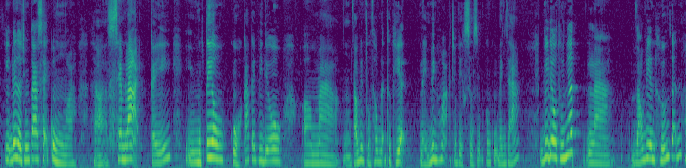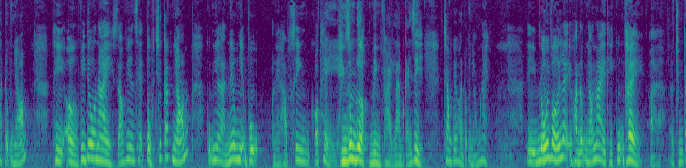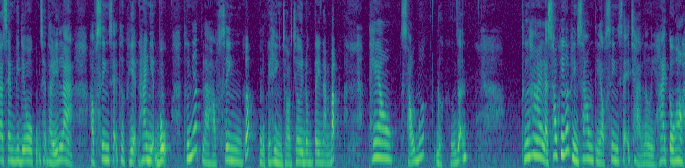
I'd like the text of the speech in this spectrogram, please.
Thì bây giờ chúng ta sẽ cùng à, à, xem lại cái mục tiêu của các cái video ờ, mà giáo viên phổ thông đã thực hiện để minh họa cho việc sử dụng công cụ đánh giá. Video thứ nhất là giáo viên hướng dẫn hoạt động nhóm. Thì ở video này giáo viên sẽ tổ chức các nhóm cũng như là nêu nhiệm vụ để học sinh có thể hình dung được mình phải làm cái gì trong cái hoạt động nhóm này. Thì đối với lại hoạt động nhóm này thì cụ thể à, chúng ta xem video cũng sẽ thấy là học sinh sẽ thực hiện hai nhiệm vụ. Thứ nhất là học sinh gấp một cái hình trò chơi Đông Tây Nam Bắc theo 6 bước được hướng dẫn. Thứ hai là sau khi gấp hình xong thì học sinh sẽ trả lời hai câu hỏi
